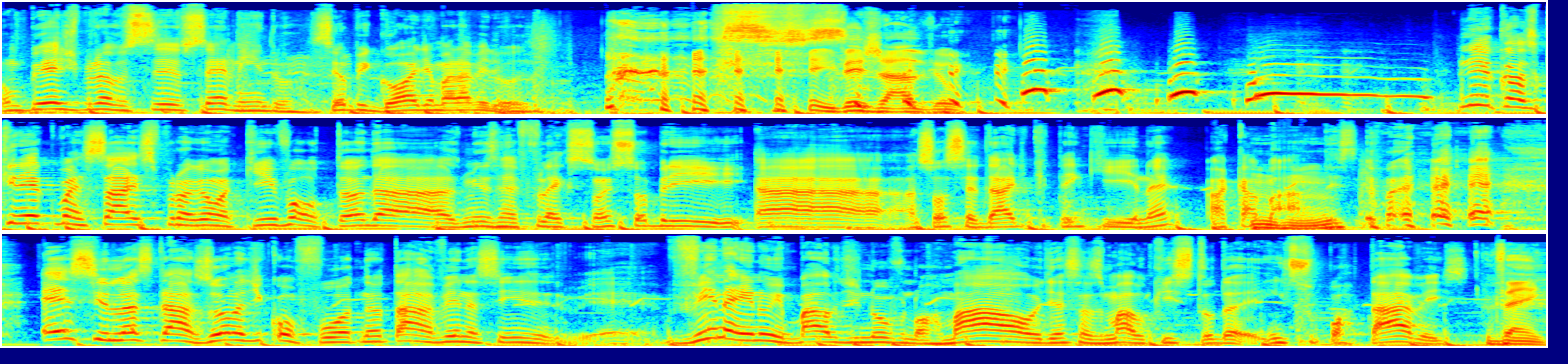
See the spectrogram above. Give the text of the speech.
Um beijo pra você, você é lindo. Seu bigode é maravilhoso. Invejável. Nicolas, eu queria começar esse programa aqui voltando às minhas reflexões sobre a, a sociedade que tem que, né, acabar. Esse lance da zona de conforto, né? Eu tava vendo assim, é, vindo aí no embalo de novo normal, dessas maluquices todas insuportáveis. Vem.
